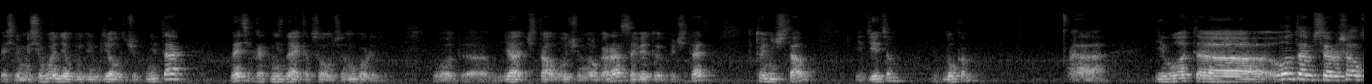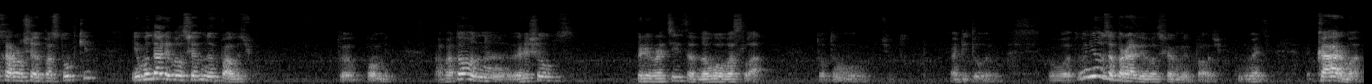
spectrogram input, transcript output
Если мы сегодня будем делать что-то не так, знаете, как «Незнайка в солнечном городе». Вот, э, я читал очень много раз, советую почитать. Кто не читал, и детям, и внукам. А, и вот э, он там совершал хорошие поступки, ему дали волшебную палочку, кто помнит. А потом он решил превратить одного в осла. Тот ему обидел его. Вот. У него забрали волшебную палочку, понимаете? Карма,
